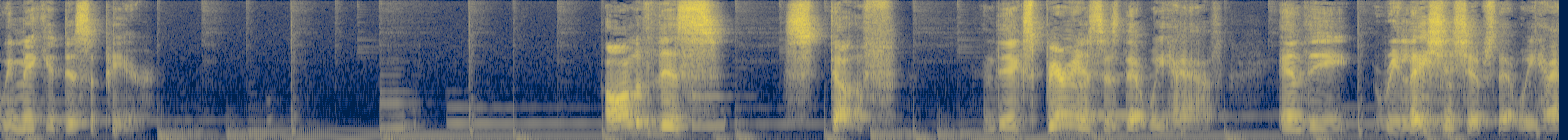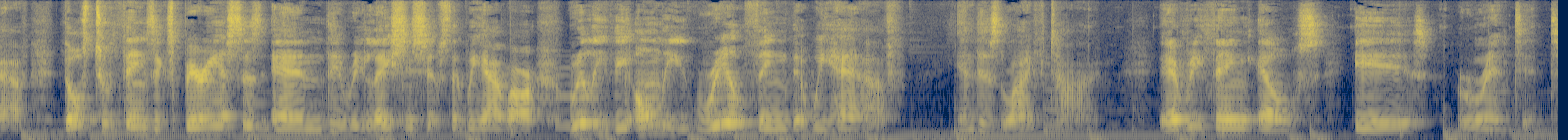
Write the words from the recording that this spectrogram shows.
we make it disappear. All of this stuff and the experiences that we have and the relationships that we have, those two things, experiences and the relationships that we have, are really the only real thing that we have in this lifetime. Everything else is rented.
